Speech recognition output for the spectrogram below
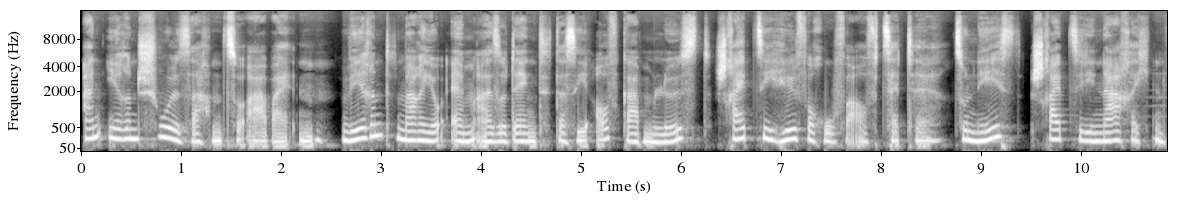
an ihren Schulsachen zu arbeiten. Während Mario M. also denkt, dass sie Aufgaben löst, schreibt sie Hilferufe auf Zettel. Zunächst schreibt sie die Nachrichten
